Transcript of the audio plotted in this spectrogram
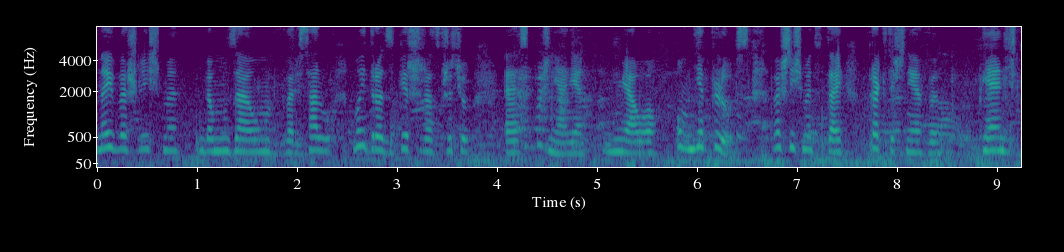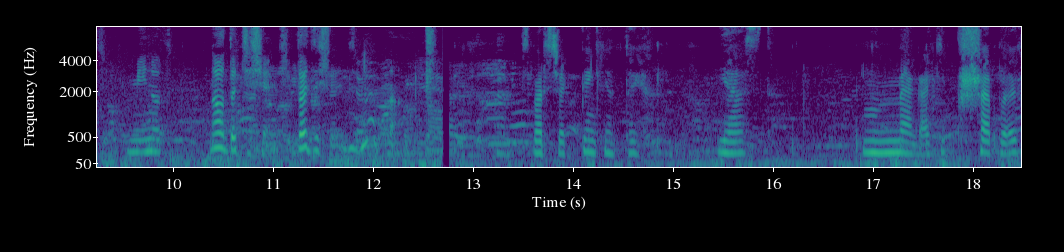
No i weszliśmy do muzeum w Wersalu. Moi drodzy, pierwszy raz w życiu e, spóźnianie miało u mnie plus. Weszliśmy tutaj praktycznie w 5 minut, no do 10, do 10. No. Zobaczcie, jak pięknie tutaj jest. Mega, jaki przepych.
